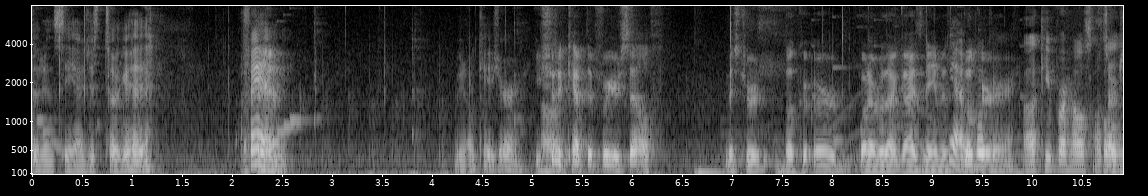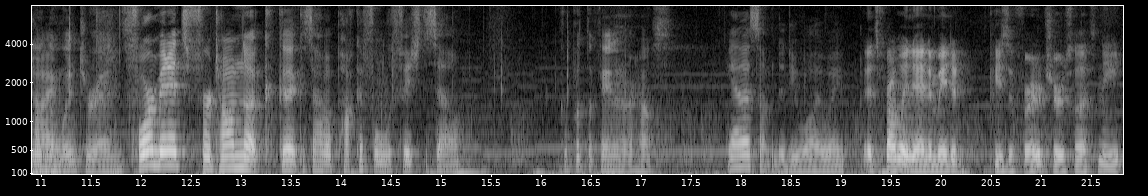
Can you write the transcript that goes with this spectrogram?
that. didn't see. I just took it. A A fan. fan. I mean, okay, sure. You should have kept it for yourself, Mister Booker or whatever that guy's name is. Yeah, Booker. Booker. I'll keep our house What's our cold when time? the winter ends. Four minutes for Tom Nook. Good, because I have a pocket full of fish to sell. Go put the fan in our house. Yeah, that's something to do while I wait. It's probably an animated piece of furniture, so that's neat.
